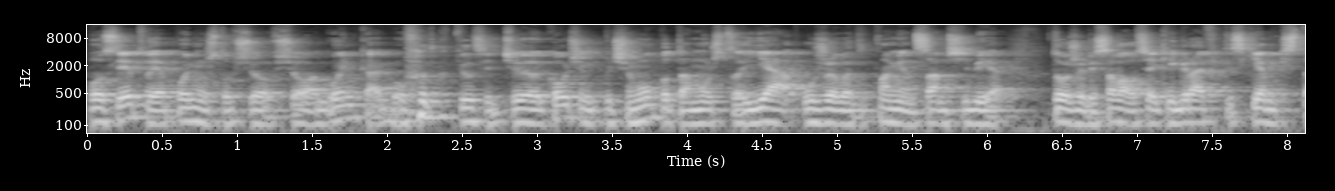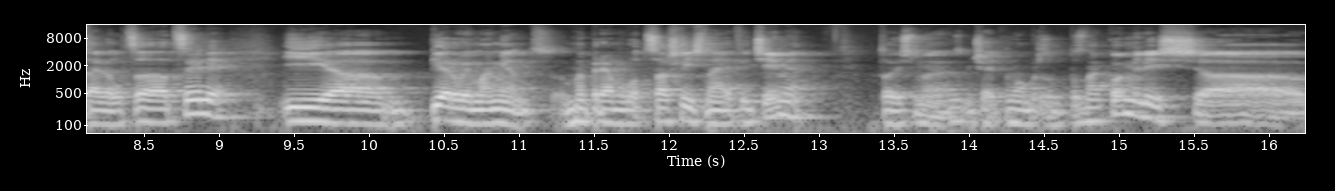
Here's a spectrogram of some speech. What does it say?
После этого я понял, что все, все, огонь, как бы вот купил себе коучинг. Почему? Потому что я уже в этот момент сам себе тоже рисовал всякие графики, схемки, ставил цели. И э, первый момент мы прям вот сошлись на этой теме. То есть мы замечательным образом познакомились. Э,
